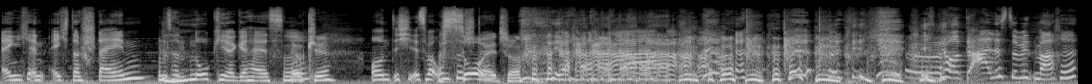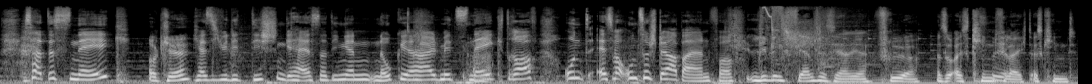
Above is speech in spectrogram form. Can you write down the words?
eigentlich ein echter Stein und es hat Nokia geheißen. Ja, okay. Und ich, es war Ach so, jetzt schon. ich konnte alles damit machen. Es hatte Snake. Okay. Ich weiß nicht, wie die Tischen geheißen hat. Irgendein Nokia halt mit Snake drauf. Und es war unzerstörbar einfach. Lieblingsfernsehserie früher. Also als Kind Früher. vielleicht, als Kind.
